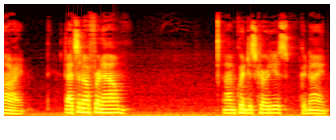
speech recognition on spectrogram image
All right. That's enough for now. I'm Quintus Curtius. Good night.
